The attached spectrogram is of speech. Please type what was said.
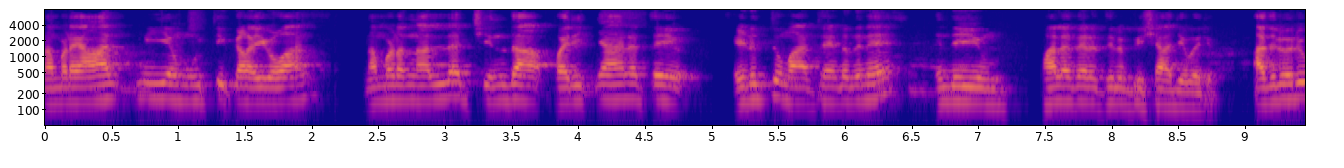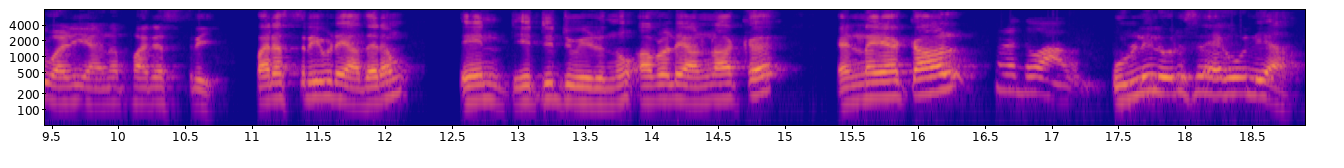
നമ്മുടെ ആത്മീയം ഊറ്റിക്കളയുവാൻ നമ്മുടെ നല്ല ചിന്ത പരിജ്ഞാനത്തെ എടുത്തു മാറ്റേണ്ടതിന് എന്ത് ചെയ്യും? പലതരത്തിലും പിശാചി വരും. അതിലൊരു വഴിയാണ് പരസ്ത്രീ. പരസ്ത്രീയുടെ അതരം തേൻ തേറ്റിട്ട് വീഴുന്നു. അവളുടെ അണ്ണാക്ക് എണ്ണയേക്കാൾ ഉള്ളിൽ ഒരു സ്നേഹവും ഇല്ല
